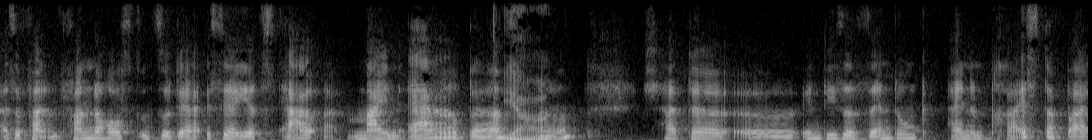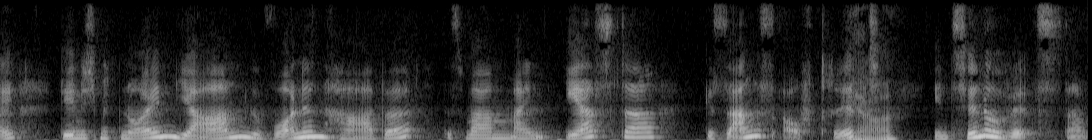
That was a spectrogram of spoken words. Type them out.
also Van Van der Horst und so, der ist ja jetzt er, mein Erbe. Ja. Ne? Ich hatte äh, in dieser Sendung einen Preis dabei, den ich mit neun Jahren gewonnen habe. Das war mein erster Gesangsauftritt Ja. in Zinnowitz. Da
